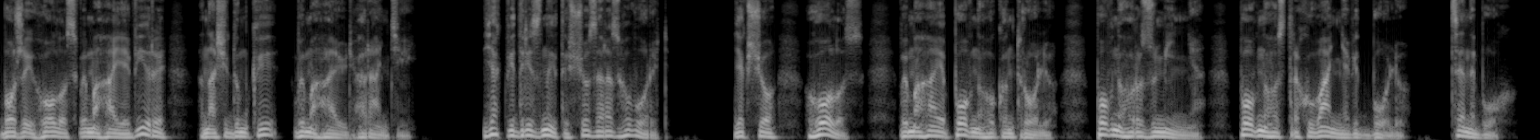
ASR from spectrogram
Божий голос вимагає віри, а наші думки вимагають гарантій. Як відрізнити, що зараз говорить? Якщо голос вимагає повного контролю, повного розуміння, повного страхування від болю, це не Бог.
